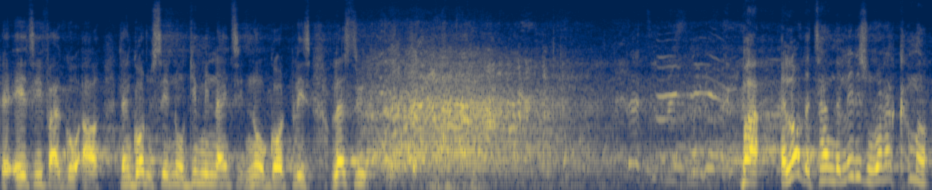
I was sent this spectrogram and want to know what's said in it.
The 80, if I go out, then God will say, No, give me 90. No, God, please, let's do. but a lot of the time, the ladies will rather come out.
